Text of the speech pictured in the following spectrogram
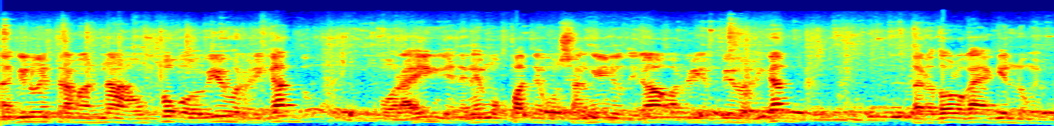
aquí no entra más nada. Un poco de viejo Ricardo, por ahí que tenemos parte de tirado arriba el viejo Ricardo. Pero todo lo que hay aquí es lo mismo.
